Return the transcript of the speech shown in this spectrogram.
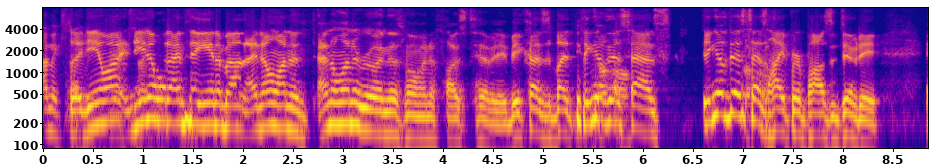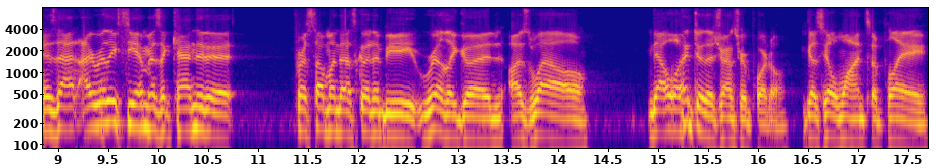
I'm So do you know what? Do you know what I'm thinking about? I don't want to. I don't want to ruin this moment of positivity because, but think of this as think of this as hyper positivity. Is that I really see him as a candidate for someone that's going to be really good as well. That will enter the transfer portal because he'll want to play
